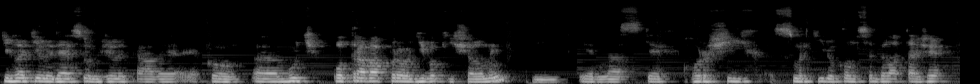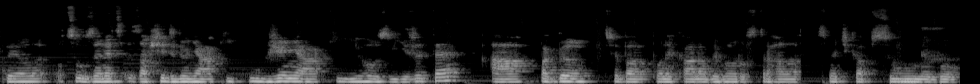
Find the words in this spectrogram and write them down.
Tihle ti lidé sloužili právě jako uh, buď potrava pro divoký šelmy, hmm. jedna z těch horších smrtí dokonce byla ta, že byl odsouzenec zašit do nějaký kůže nějakého zvířete a pak byl třeba ponechán, aby ho roztrhala smečka psů nebo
